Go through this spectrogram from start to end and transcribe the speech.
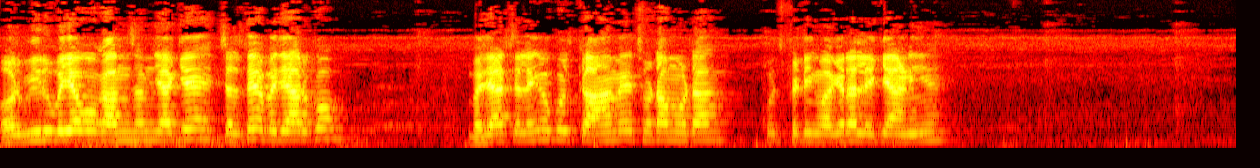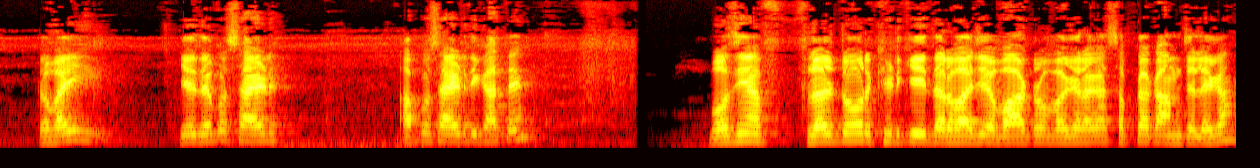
और वीरू भैया को काम समझा के चलते हैं बाज़ार को। बाज़ार चलेंगे, कुछ काम है छोटा मोटा कुछ फिटिंग वगैरह लेके आनी है। तो भाई, ये देखो साइड आपको साइड दिखाते हैं। बहुत यहाँ फ्लश डोर खिड़की, दरवाजे वाटर वगैरह का सबका काम चलेगा।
